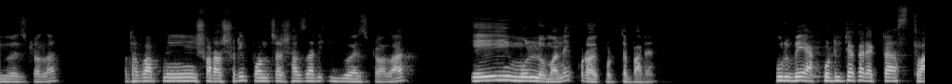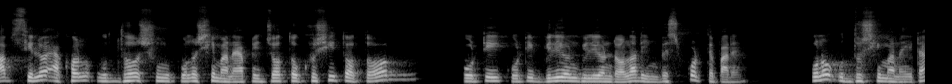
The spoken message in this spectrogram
ইউএস ডলার অথবা আপনি সরাসরি পঞ্চাশ হাজার ইউএস ডলার এই মূল্য মানে ক্রয় করতে পারেন। পূর্বে এক কোটি টাকার একটা স্ল্যাব ছিল, এখন ঊর্ধ্ব কোনো সীমা নাই। আপনি যত খুশি তত কোটি কোটি, বিলিয়ন বিলিয়ন ডলার ইনভেস্ট করতে পারেন। কোনো ঊর্ধ্ব সীমা নাই, এটা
